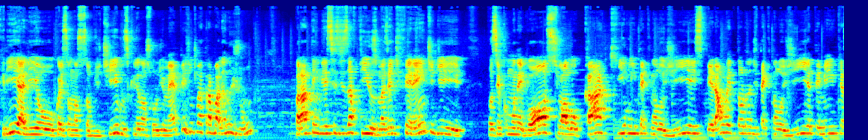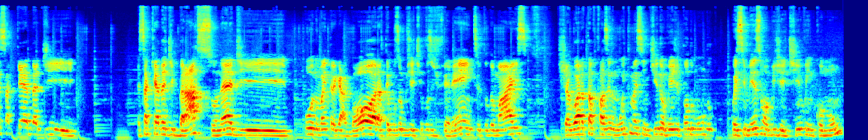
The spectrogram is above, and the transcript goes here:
cria ali o, quais são nossos objetivos, cria o nosso roadmap e a gente vai trabalhando junto para atender esses desafios. Mas é diferente de você, como negócio, alocar aquilo em tecnologia, esperar um retorno de tecnologia, ter meio que essa queda de. Essa queda de braço, né? De pô, não vai entregar agora, temos objetivos diferentes e tudo mais. Acho que agora está fazendo muito mais sentido. Eu vejo todo mundo com esse mesmo objetivo em comum.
